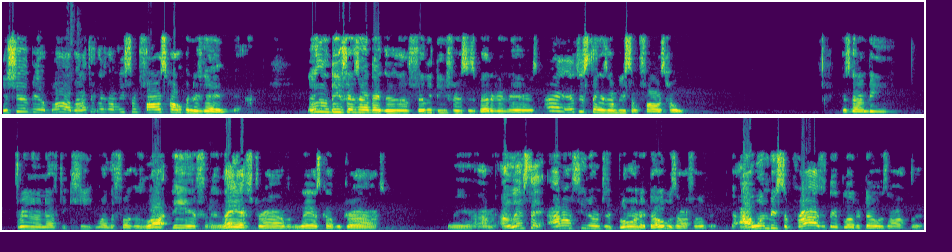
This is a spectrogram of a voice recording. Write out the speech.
It should be a blowout, but I think there's gonna be some false hope in this game. The England defense ain't that good. Philly defense is better than theirs. I, I just think it's gonna be some false hope. It's gonna be thrilling enough to keep motherfuckers locked in for the last drive or the last couple drives. I mean, I mean, unless they, I don't see them just blowing the doors off of it. I wouldn't be surprised if they blow the doors off, but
